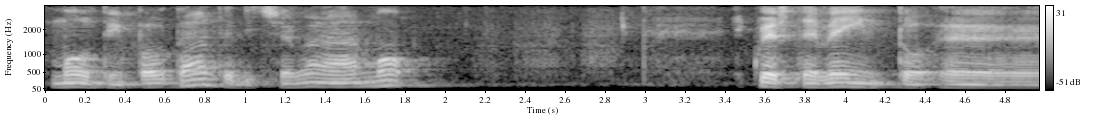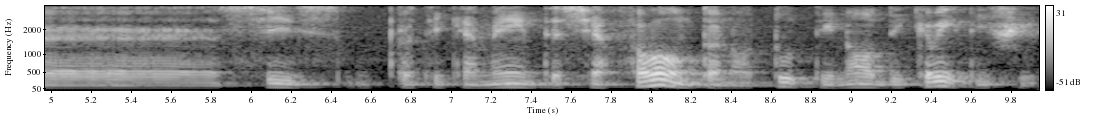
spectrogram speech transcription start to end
molto importante, dicevamo, questo evento eh, si, praticamente si affrontano tutti i nodi critici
